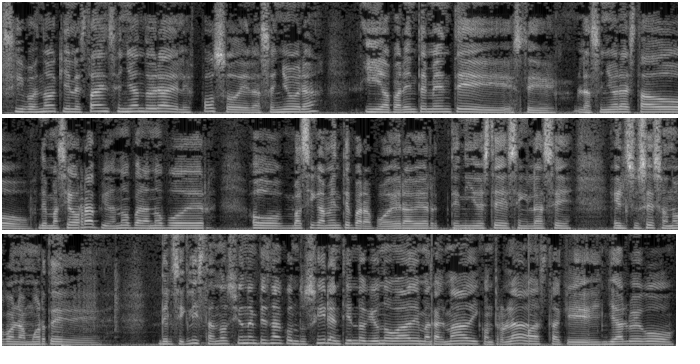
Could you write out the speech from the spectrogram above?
Sí, pues no, quien le estaba enseñando era el esposo de la señora y aparentemente este la señora ha estado demasiado rápido, ¿no? Para no poder o básicamente para poder haber tenido este desenlace el suceso, ¿no? Con la muerte de- del ciclista, ¿no? Si uno empieza a conducir, entiendo que uno va de manera calmada y controlada hasta que ya luego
